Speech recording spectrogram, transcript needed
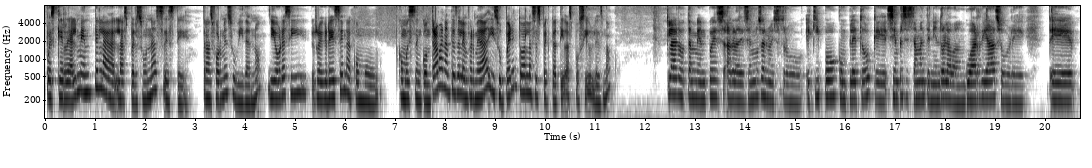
pues que realmente las personas este, transformen su vida, ¿no? Y ahora sí regresen a como, como se encontraban antes de la enfermedad y superen todas las expectativas posibles, ¿no? Claro, también pues agradecemos a nuestro equipo completo que siempre se está manteniendo a la vanguardia sobre eh,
